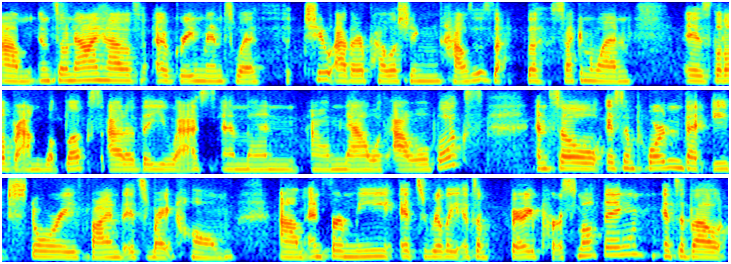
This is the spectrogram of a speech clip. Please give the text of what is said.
Um, and so now I have agreements with two other publishing houses. The, the second one is Little Brown Books out of the US, and then um, now with Owl Books. And so it's important that each story find its right home. Um, and for me, it's really it's a very personal thing. It's about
